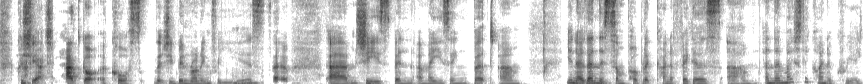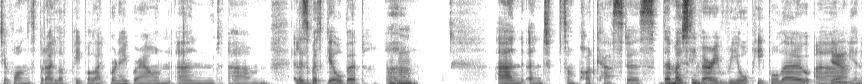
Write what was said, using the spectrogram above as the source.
because she actually had got a course that she'd been running for years mm-hmm. so um, she's been amazing, but um, you know, then there's some public kind of figures, um, and they're mostly kind of creative ones. But I love people like Brene Brown and um, Elizabeth Gilbert. Mm-hmm. Um, and and some podcasters. They're mostly very real people, though. Um, yeah. You know,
